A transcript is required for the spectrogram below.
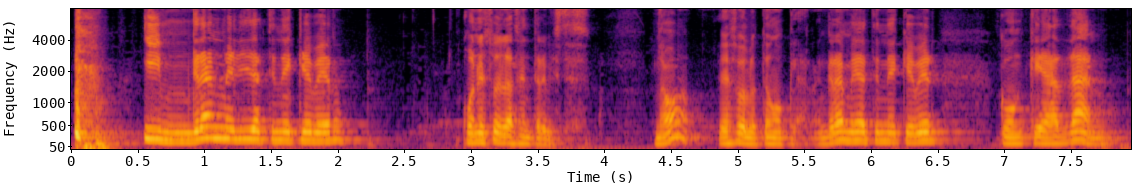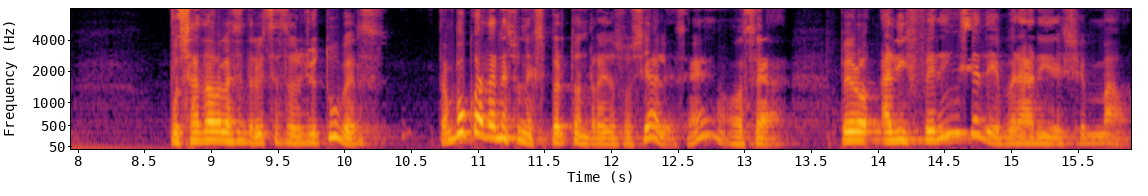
y en gran medida tiene que ver con esto de las entrevistas. ¿No? Eso lo tengo claro. En gran medida tiene que ver con que Adán, pues ha dado las entrevistas a los youtubers. Tampoco Adán es un experto en redes sociales, ¿eh? O sea, pero a diferencia de Ebrard y de Sheinbaum,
